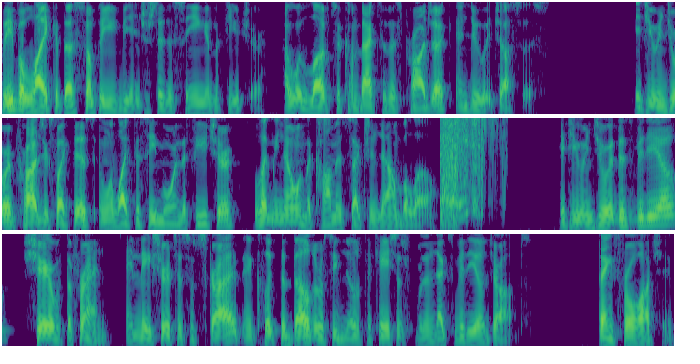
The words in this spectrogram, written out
Leave a like if that's something you'd be interested in seeing in the future. I would love to come back to this project and do it justice. If you enjoy projects like this and would like to see more in the future, let me know in the comment section down below. If you enjoyed this video, share it with a friend, and make sure to subscribe and click the bell to receive notifications for the next video drops. Thanks for watching.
